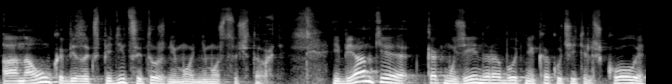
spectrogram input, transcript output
А наука без экспедиции тоже не, может существовать. И Бианки, как музейный работник, как учитель школы,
